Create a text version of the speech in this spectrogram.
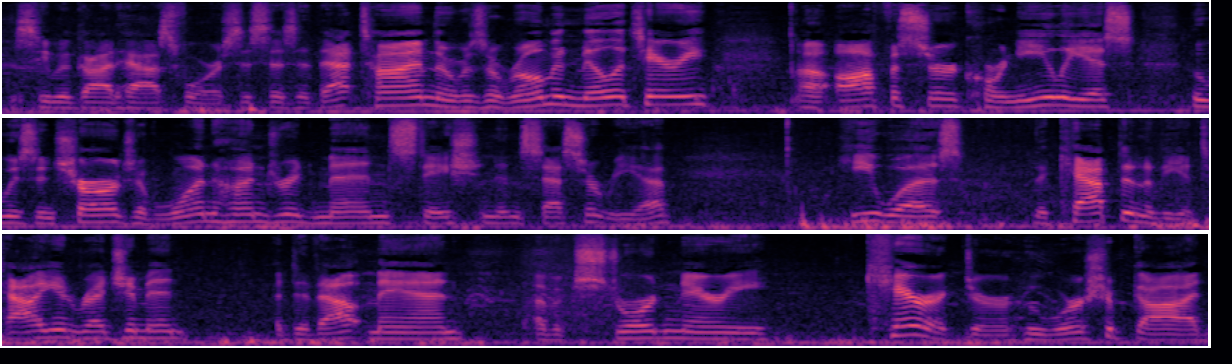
and see what God has for us. It says, At that time, there was a Roman military uh, officer, Cornelius, who was in charge of 100 men stationed in Caesarea. He was the captain of the Italian regiment, a devout man of extraordinary character who worshiped God,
